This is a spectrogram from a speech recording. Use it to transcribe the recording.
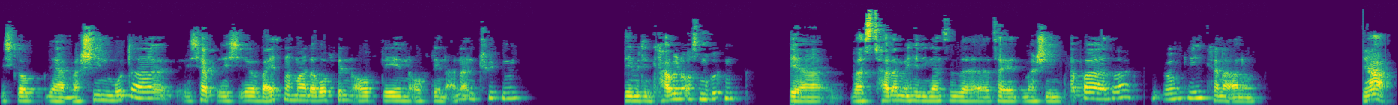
ich glaube, ja, Maschinenmutter, ich habe, ich äh, weise nochmal darauf hin, auf den, auf den anderen Typen, den mit den Kabeln aus dem Rücken, der, was Tada mir hier die ganze Zeit Maschinenpapa sagt, irgendwie, keine Ahnung. Ja,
